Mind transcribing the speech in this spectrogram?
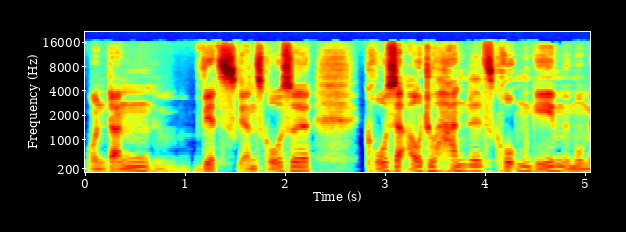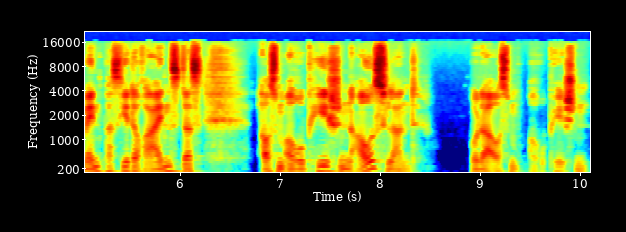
Und dann wird es ganz große, große Autohandelsgruppen geben. Im Moment passiert auch eins, dass aus dem europäischen Ausland oder aus dem europäischen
